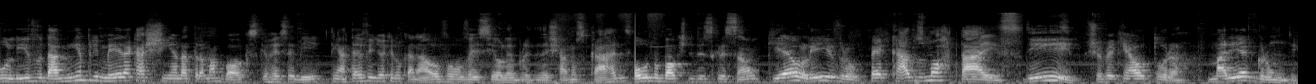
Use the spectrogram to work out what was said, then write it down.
o livro da minha primeira caixinha da Trama Box que eu recebi. Tem até vídeo aqui no canal, eu vou ver se eu lembro de deixar nos cards ou no box de descrição, que é o livro Pecados Mortais, de, deixa eu ver quem é a autora, Maria Grunde.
